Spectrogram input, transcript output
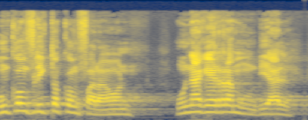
Un conflicto con Faraón. Una guerra mundial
